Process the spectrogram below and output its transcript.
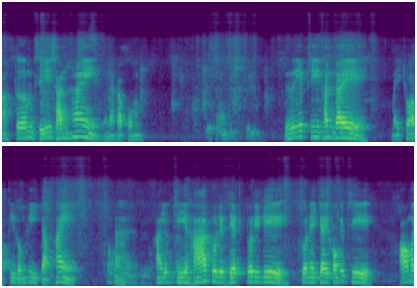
อะเติมสีสันให้นะครับผม หรือ FC ท่านใด ไม่ชอบที่หลวงพี่จับให้อะให้ FC หาตัวเด็ดๆ ตัวดีๆ ตัวในใจของ FC เอามา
